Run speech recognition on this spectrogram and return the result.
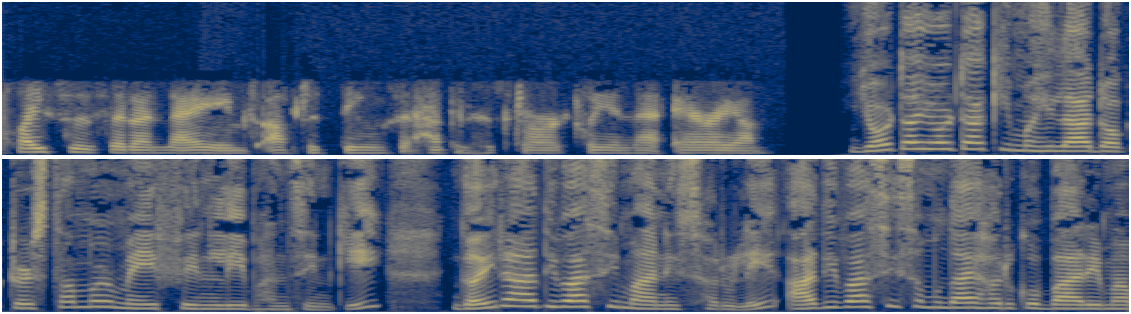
places that are named after things that happened historically in that area. एउटा एउटाकी महिला डाक्टर समर मे फिनली भन्छन् कि गैर आदिवासी मानिसहरूले आदिवासी समुदायहरूको बारेमा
